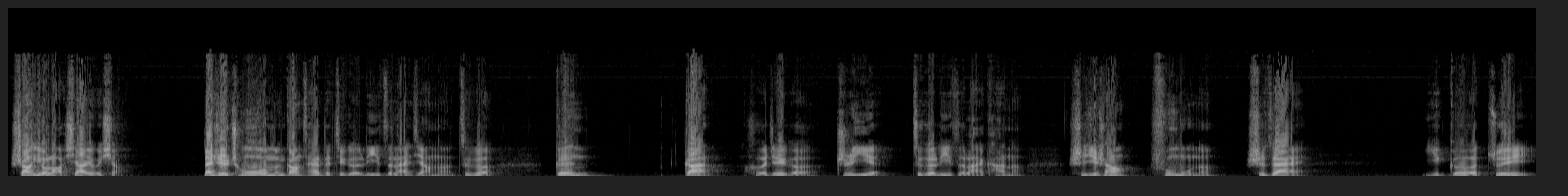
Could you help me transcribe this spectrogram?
上有老下有小。但是从我们刚才的这个例子来讲呢，这个根。干和这个枝叶这个例子来看呢，实际上父母呢是在一个最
